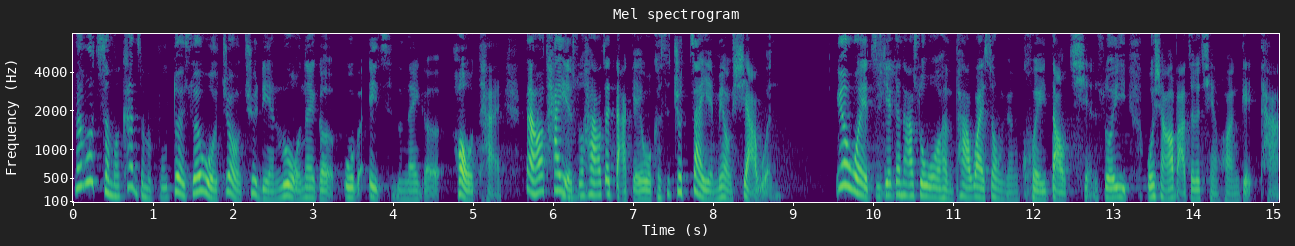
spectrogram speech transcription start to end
然后我怎么看怎么不对，所以我就有去联络那个 Uber Eats 的那个后台。然后他也说他要再打给我，可是就再也没有下文。因为我也直接跟他说，我很怕外送员亏到钱，所以我想要把这个钱还给他。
